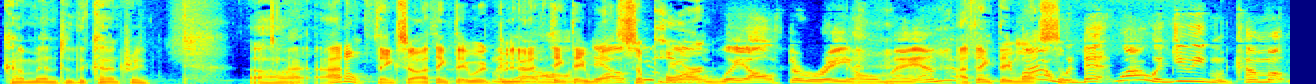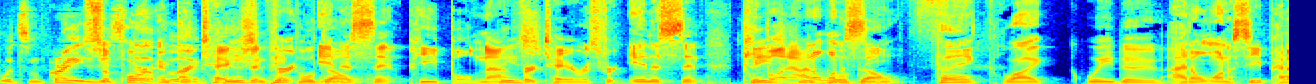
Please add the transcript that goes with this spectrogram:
come into the country? Uh, I, I don't think so. I think they would. I think they No, want you're support. going way off the rail, man. I think they why want sup- would that? Why would you even come up with some crazy support stuff and like that? protection for innocent people, not for terrorists, for innocent people. These I don't want to don't think like we do. I don't want to see They think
